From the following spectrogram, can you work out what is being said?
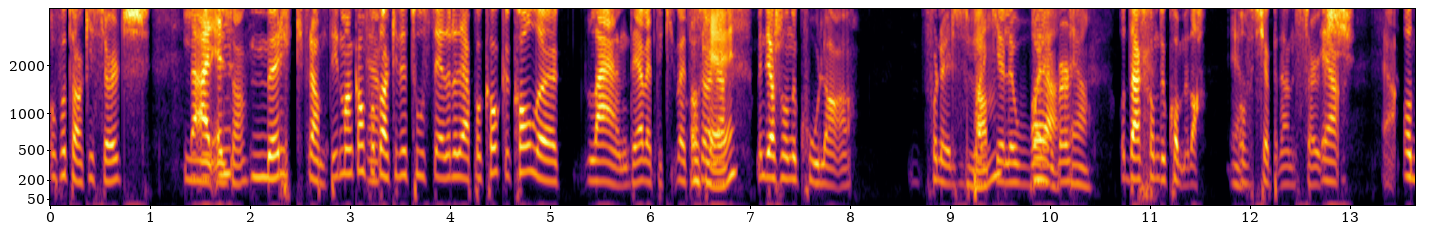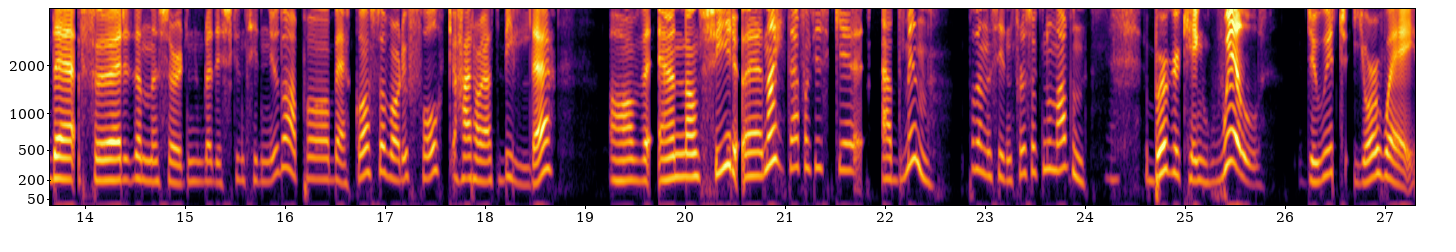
å få tak i Search. I USA. Det er en USA. mørk framtid. Man kan få Ja. tak i det to steder, og det er på Coca-Cola Land. Jeg vet ikke, vet ikke okay. Men de har sånne cola-fornøyelsesparker eller whatever. Oh, ja, ja. Og der kan du komme, da. Og kjøpe deg en Search. Ja. Og det, før denne Surgeon ble discontinued da, på BK, så var det jo folk Her har jeg et bilde av en eller annen fyr. Eh, nei, det er faktisk eh, admin på denne siden, for det står ikke noe navn. Burger King will do it your way.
